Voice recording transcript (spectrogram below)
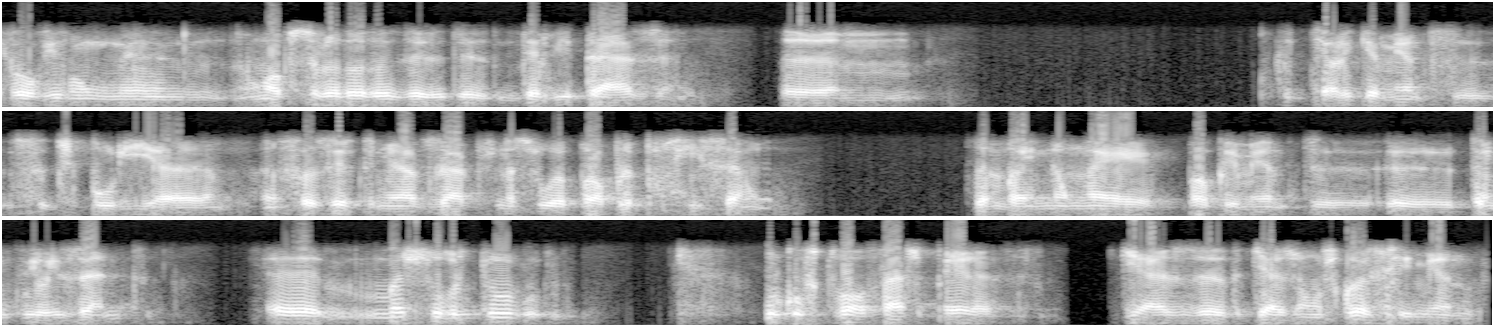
envolvido um, um observador de, de, de arbitragem um, que teoricamente se disporia a fazer determinados atos na sua própria profissão também não é propriamente uh, tranquilizante, uh, mas sobretudo porque o futebol está à espera que haja, que haja um esclarecimento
